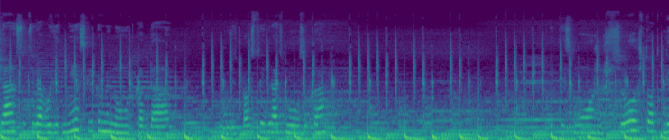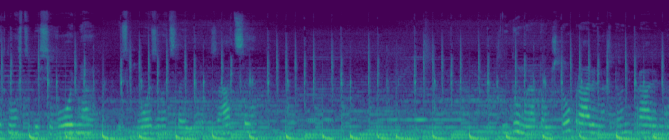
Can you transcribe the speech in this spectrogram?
Сейчас у тебя будет несколько минут, когда просто играть музыка. И ты сможешь все, что откликнулось тебе сегодня, использовать в своей импровизации. Не думай о том, что правильно, что неправильно.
